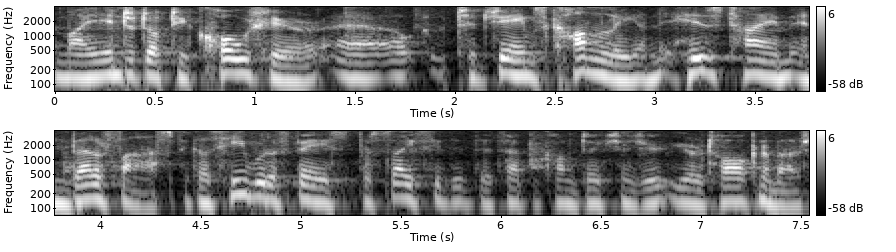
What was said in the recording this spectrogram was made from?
my introductory quote here uh, to James Connolly and his time in Belfast, because he would have faced precisely the, type of contradictions you're, you're, talking about.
